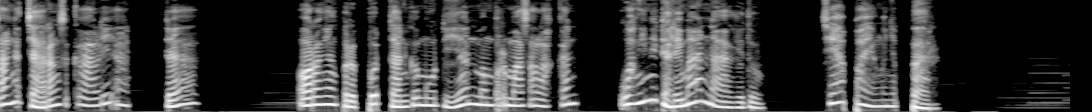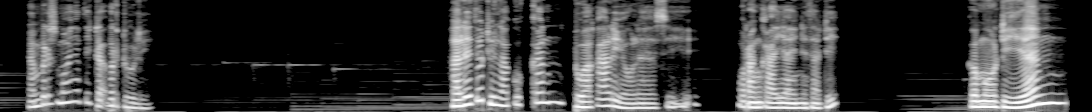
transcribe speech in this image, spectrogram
sangat jarang sekali ada orang yang berebut dan kemudian mempermasalahkan uang ini dari mana gitu. Siapa yang menyebar? Hampir semuanya tidak peduli. Hal itu dilakukan dua kali oleh si orang kaya ini tadi. Kemudian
